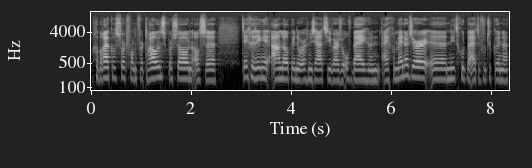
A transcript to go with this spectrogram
gebruiken als een soort van vertrouwenspersoon. Als ze tegen dingen aanlopen in de organisatie waar ze of bij hun eigen manager uh, niet goed bij uit de voeten kunnen,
